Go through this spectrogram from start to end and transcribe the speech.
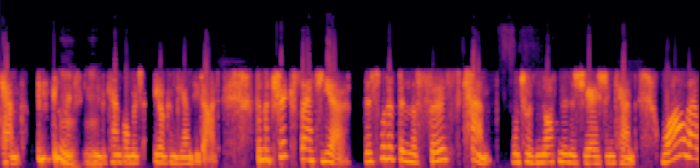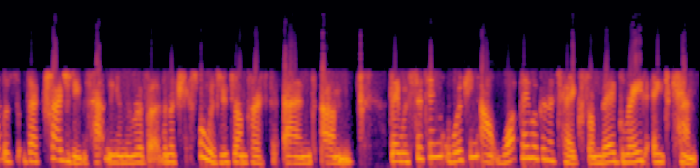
camp, mm, excuse mm. me, the camp on which Enoch Mpianzi died. The Matrics that year, this would have been the first camp which was not an initiation camp. While that was that tragedy was happening in the river, the were with Luke Lamprecht and um, they were sitting working out what they were going to take from their grade eight camp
